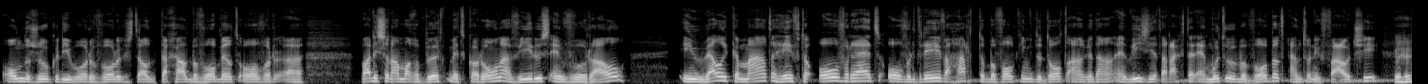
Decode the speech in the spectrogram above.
onderzoeken die worden voorgesteld. Dat gaat bijvoorbeeld over wat is er allemaal gebeurd met coronavirus en vooral in welke mate heeft de overheid overdreven hard de bevolking de dood aangedaan en wie zit daarachter? En moeten we bijvoorbeeld Anthony Fauci, Mhm.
